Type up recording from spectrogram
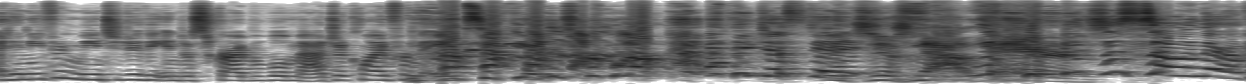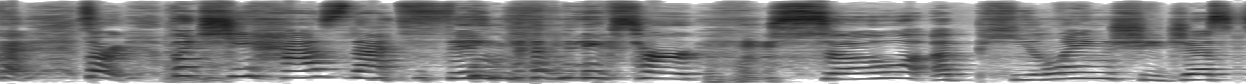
I didn't even mean to do the indescribable magic line from the AMC and I just did It's it. It's just now there. it's just so in there. Okay, sorry, but she has that thing that makes her so appealing. She just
